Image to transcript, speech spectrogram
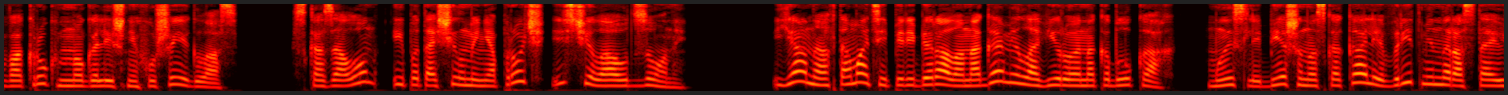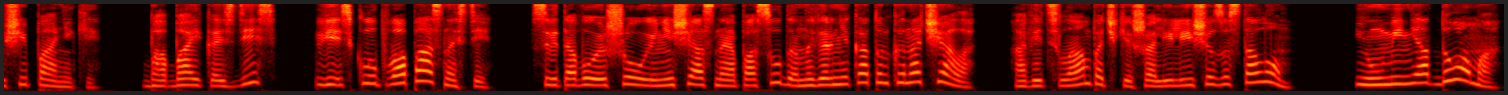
Вокруг много лишних ушей и глаз. Сказал он и потащил меня прочь из чиллаут-зоны. Я на автомате перебирала ногами, лавируя на каблуках. Мысли бешено скакали в ритме нарастающей паники. Бабайка здесь? Весь клуб в опасности. Световое шоу и несчастная посуда наверняка только начало. А ведь лампочки шалили еще за столом. И у меня дома.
